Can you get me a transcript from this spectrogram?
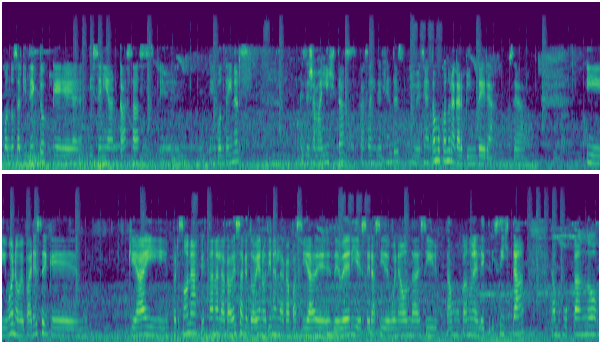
con, dos arquitectos que diseñan casas en containers que se llama Listas, Casas Inteligentes, y me decían, están buscando una carpintera. O sea, y bueno, me parece que, que hay personas que están a la cabeza que todavía no tienen la capacidad de, ver y de ser así de buena onda, decir, estamos buscando una electricista, estamos buscando...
